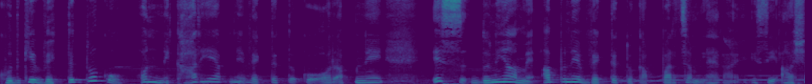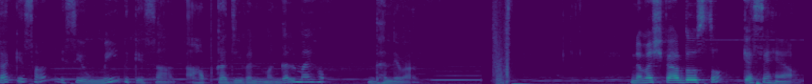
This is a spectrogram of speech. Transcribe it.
खुद के व्यक्तित्व को और निखारिए अपने व्यक्तित्व को और अपने इस दुनिया में अपने व्यक्तित्व का परचम लहराए। इसी आशा के साथ, इसी उम्मीद के साथ आपका जीवन मंगलमय हो। धन्यवाद। नमस्कार दोस्तों, कैसे हैं आप?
